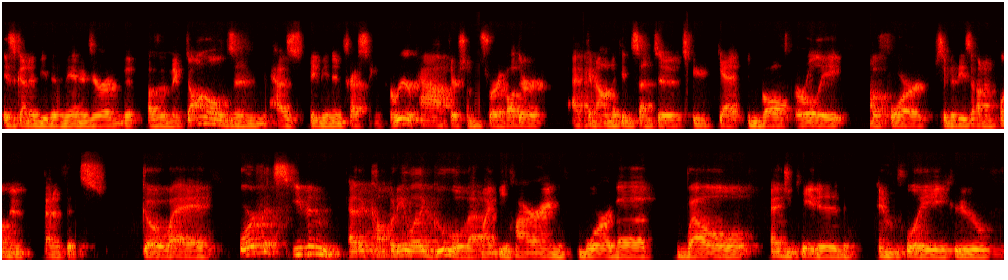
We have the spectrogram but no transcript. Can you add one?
is going to be the manager of, of a McDonald's and has maybe an interesting career path or some sort of other economic incentive to get involved early before some of these unemployment benefits go away. Or if it's even at a company like Google that might be hiring more of a well educated employee who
